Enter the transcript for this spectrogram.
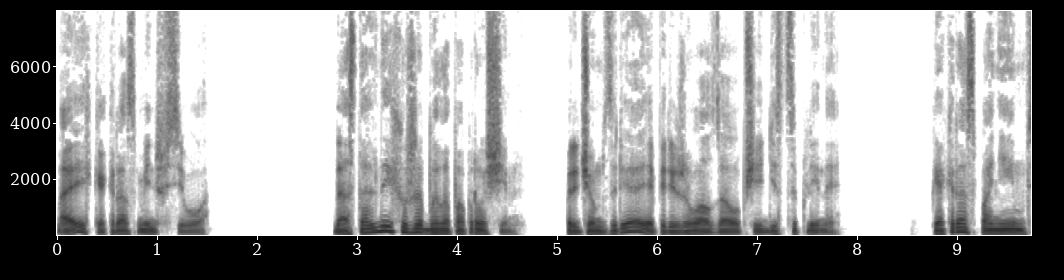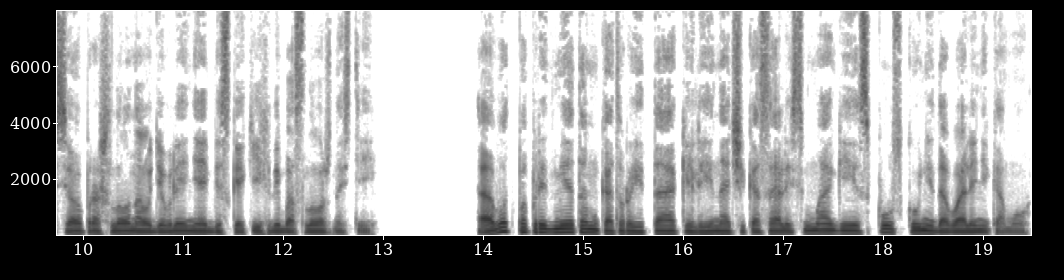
а их как раз меньше всего. До остальных уже было попроще. Причем зря я переживал за общие дисциплины. Как раз по ним все прошло на удивление без каких-либо сложностей. А вот по предметам, которые так или иначе касались магии, спуску не давали никому.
